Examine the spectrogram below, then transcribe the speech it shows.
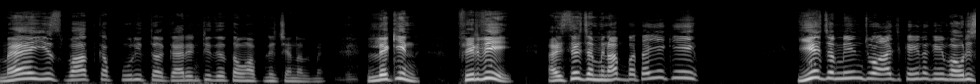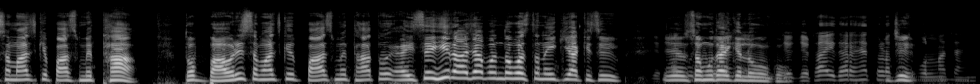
मैं इस बात का पूरी तरह गारंटी देता हूँ अपने चैनल में। लेकिन फिर भी ऐसे ज़मीन आप बताइए कि ये ज़मीन जो आज कहीं ना कहीं बावरी समाज के पास में था तो बावरी समाज के पास में था तो ऐसे ही राजा बंदोबस्त नहीं किया किसी समुदाय के लोगों को? जेठा इधर हैं थोड़ा जी। बोलना चाहेंगे?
